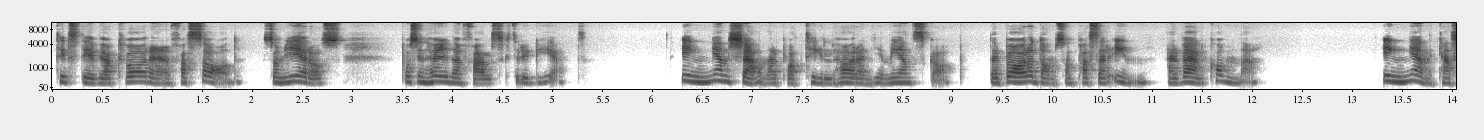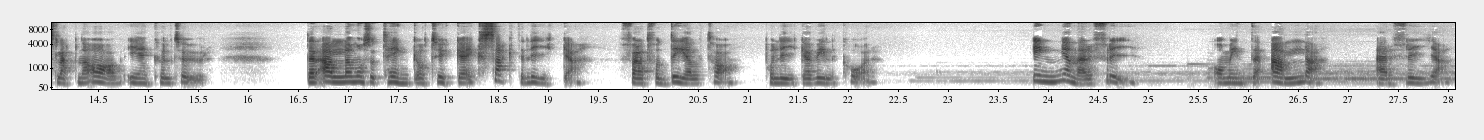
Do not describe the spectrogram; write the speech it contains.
tills det vi har kvar är en fasad som ger oss på sin höjd en falsk trygghet. Ingen tjänar på att tillhöra en gemenskap där bara de som passar in är välkomna. Ingen kan slappna av i en kultur där alla måste tänka och tycka exakt lika för att få delta på lika villkor. Ingen är fri om inte alla är fria.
